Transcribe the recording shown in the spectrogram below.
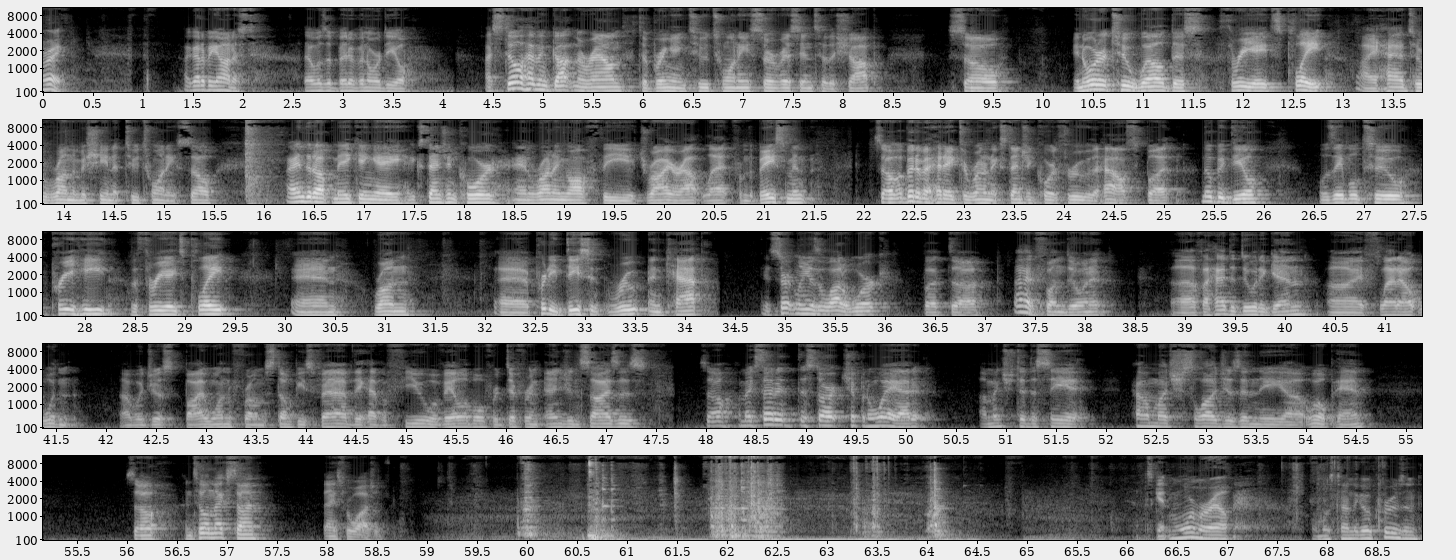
All right, I gotta be honest, that was a bit of an ordeal. I still haven't gotten around to bringing 220 service into the shop. So in order to weld this 3 8 plate, I had to run the machine at 220. So I ended up making a extension cord and running off the dryer outlet from the basement. So a bit of a headache to run an extension cord through the house, but no big deal. Was able to preheat the 3 8 plate and run a pretty decent root and cap. It certainly is a lot of work, but uh, I had fun doing it. Uh, if I had to do it again, I flat out wouldn't. I would just buy one from Stumpy's Fab. They have a few available for different engine sizes. So I'm excited to start chipping away at it. I'm interested to see it, how much sludge is in the uh, oil pan. So until next time, thanks for watching. Getting warmer out. Almost time to go cruising.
